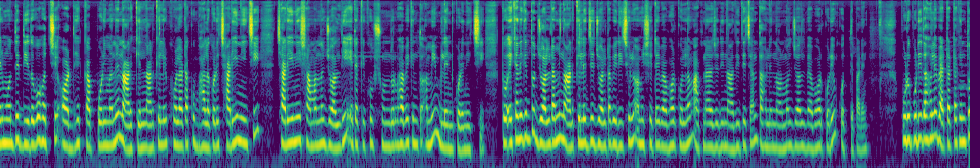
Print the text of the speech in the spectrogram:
এর মধ্যে দিয়ে দেবো হচ্ছে অর্ধেক কাপ পরিমাণে নারকেল। নারকেলের খোলাটা খুব ভালো করে ছাড়িয়ে নিয়েছি। ছাড়িয়ে নিয়ে সামান্য জল দিয়ে এটাকে খুব সুন্দরভাবে কিন্তু আমি ব্লেন্ড করে নিচ্ছি। তো এখানে কিন্তু জলটা আমি নারকেলের যে জলটা বেরিয়েছিল আমি সেটাই ব্যবহার করলাম। আপনারা যদি না দিতে চান তাহলে নর্মাল জল ব্যবহার করেও করতে পারেন। পুরোপুরি তাহলে ব্যাটারটা কিন্তু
